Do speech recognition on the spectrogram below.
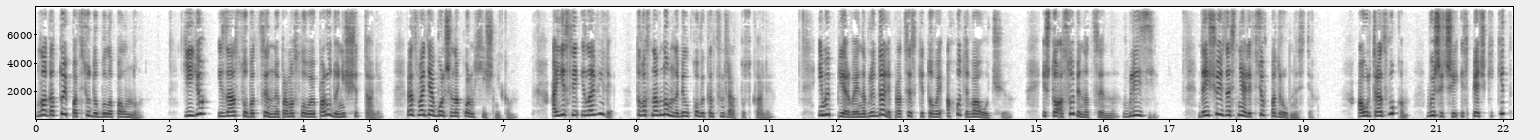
благо той повсюду было полно. Ее и за особо ценную промысловую породу не считали, разводя больше на корм хищникам. А если и ловили, то в основном на белковый концентрат пускали. И мы первые наблюдали процесс китовой охоты воочию. И что особенно ценно, вблизи. Да еще и засняли все в подробностях. А ультразвуком вышедший из пячки кит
